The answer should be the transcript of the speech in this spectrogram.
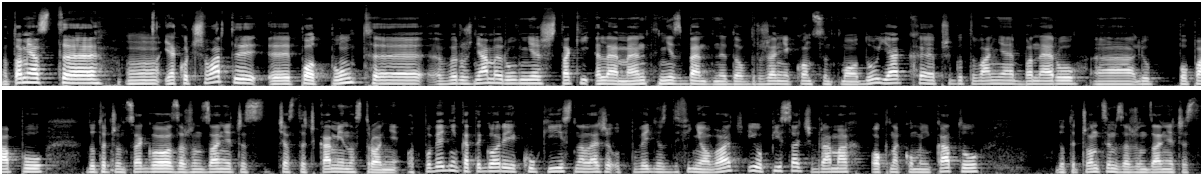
Natomiast e, mm, jako czwarty e, podpunkt wyróżniamy również taki element niezbędny do wdrożenia consent modu, jak przygotowanie baneru lub pop-upu dotyczącego zarządzania cias- ciasteczkami na stronie. Odpowiednie kategorie cookies należy odpowiednio zdefiniować i opisać w ramach okna komunikatu dotyczącym zarządzania cias-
